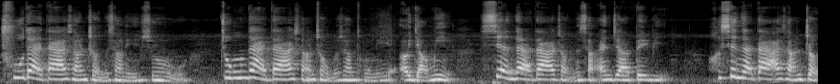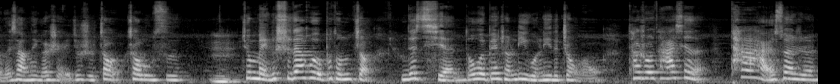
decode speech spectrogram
初代大家想整得像林心如，中代大家想整得像佟丽呃杨幂，现代大家整得像 Angelababy，和现在大家想整的像那个谁，就是赵赵露思。嗯，就每个时代会有不同的整，你的钱都会变成利滚利的整容。他说他现在他还算是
